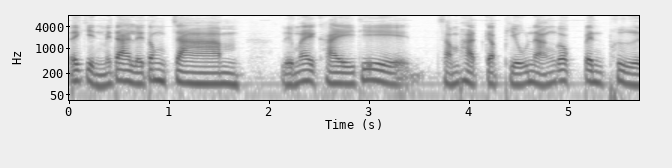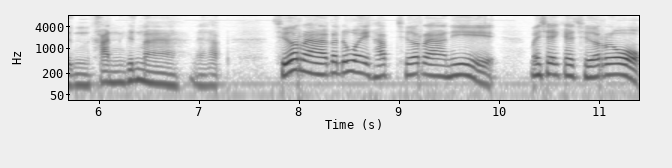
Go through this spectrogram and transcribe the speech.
ได้กลิ่นไม่ได้เลยต้องจาม หรือไม่ใครที่สัมผัสกับผิวหนังก็เป็นผื่นคันขึ้นมานะครับ เชื้อราก็ด้วยครับ เชื้อรานี่ไม่ใช่แค่เชื้อโรค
